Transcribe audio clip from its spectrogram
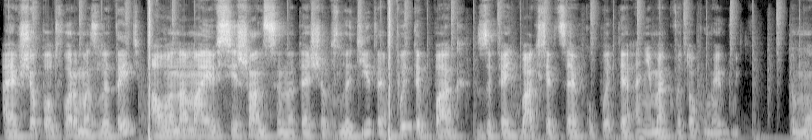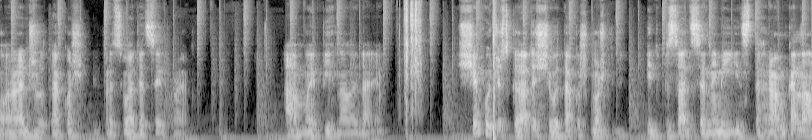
А якщо платформа злетить, а вона має всі шанси на те, щоб злетіти, купити пак за 5 баксів це як купити аніме квиток у майбутнє. Тому раджу також відпрацювати цей проект. А ми пігнали далі. Ще хочу сказати, що ви також можете підписатися на мій інстаграм-канал.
